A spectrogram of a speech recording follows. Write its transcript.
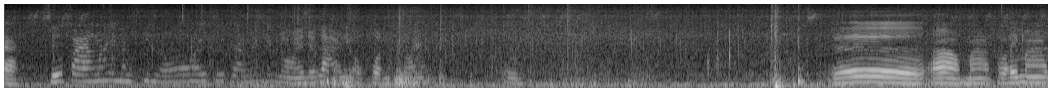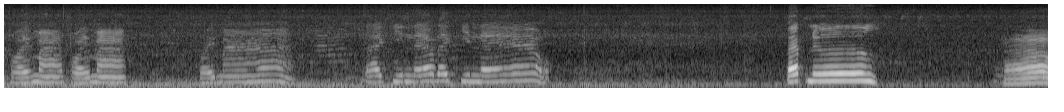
จ้ะซื้อฟางมาให้มันกินน้อย ซื้อฟางมาให้กินน้อยเดี๋ยวลาอันนี้ออกก่อนนะน้องนะเออเอออ้าวมาถอยมาถอยมาถอยมา ถอยมา ได้กินแล้วได้กินแล้ว แป๊บหนึ่งอ้าว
